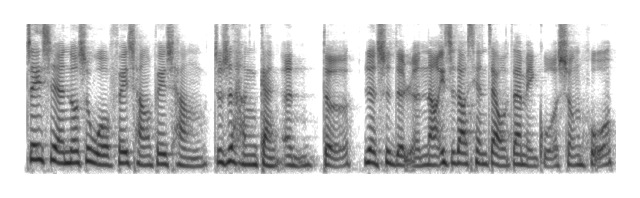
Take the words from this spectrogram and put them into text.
这些人都是我非常非常就是很感恩的认识的人，然后一直到现在我在美国生活。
